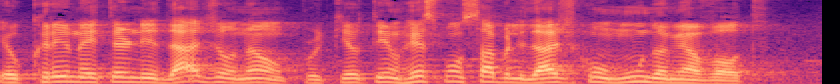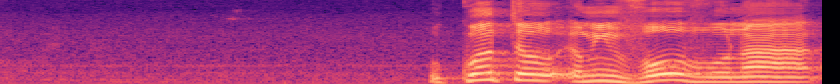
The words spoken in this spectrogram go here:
eu creio na eternidade ou não, porque eu tenho responsabilidade com o mundo à minha volta. O quanto eu, eu me envolvo na,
